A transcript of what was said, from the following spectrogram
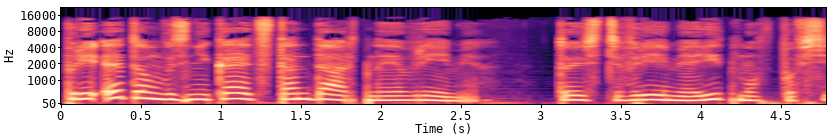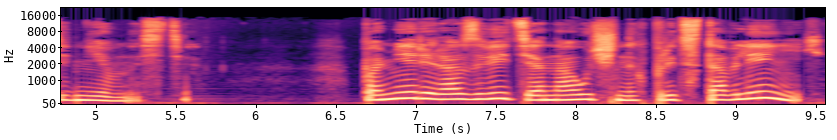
При этом возникает стандартное время, то есть время ритмов повседневности. По мере развития научных представлений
